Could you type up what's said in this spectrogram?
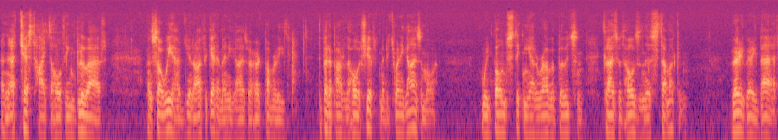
And at chest height, the whole thing blew out. And so we had, you know, I forget how many guys were hurt, probably the better part of the whole shift, maybe 20 guys or more. With bones sticking out of rubber boots and guys with holes in their stomach and very, very bad.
